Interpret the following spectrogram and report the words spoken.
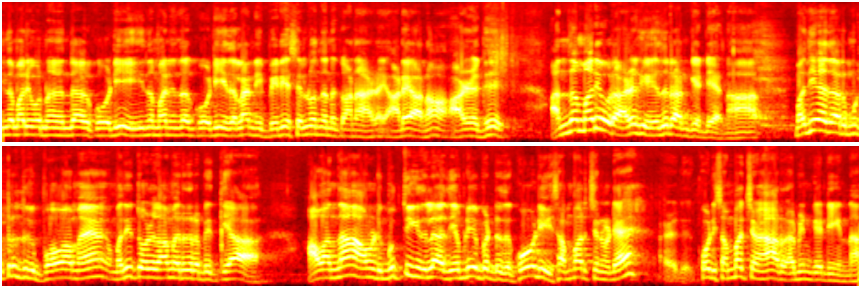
இந்த மாதிரி ஒன்று இருந்தால் கோடி இந்த மாதிரி இருந்தால் கோடி இதெல்லாம் நீ பெரிய செல்வந்தனுக்கான அடை அடையாளம் அழகு. அந்த மாதிரி ஒரு அழகு எதுடான்னு கேட்டேன்னா மதியாதார் முற்றத்துக்கு போகாமல் மதிய தொழுகாமல் இருக்கிற பத்தியா அவன் தான் அவனுடைய புத்தி இதில் அது எப்படியே பெற்றது. கோடி சம்பாரிச்சனுடைய அழகு. கோடி சம்பாரிச்சவன் யார் அப்படின்னு கேட்டிங்கன்னா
